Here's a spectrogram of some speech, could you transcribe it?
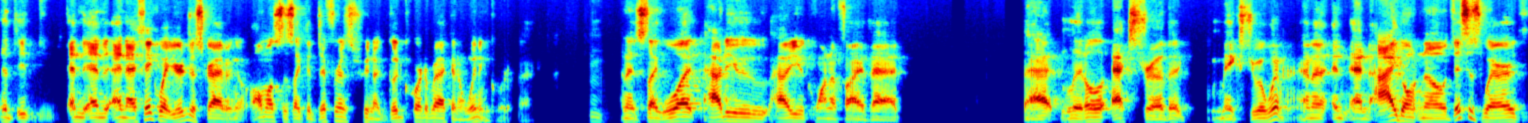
it, it, and and and I think what you're describing almost is like the difference between a good quarterback and a winning quarterback. Hmm. And it's like what how do you how do you quantify that that little extra that makes you a winner. And, uh, and, and I don't know, this is where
